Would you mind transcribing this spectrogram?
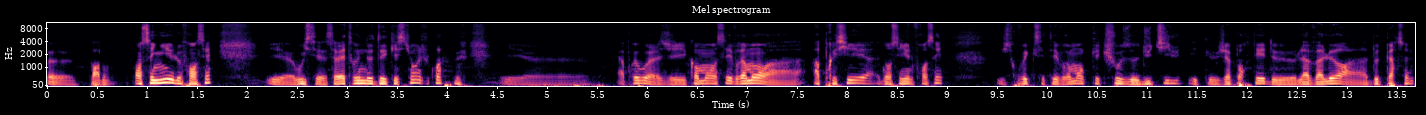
euh, pardon, enseigner le français. Et euh, oui, ça va être une de tes questions, je crois. Et euh, après, voilà, j'ai commencé vraiment à apprécier d'enseigner le français. Je trouvais que c'était vraiment quelque chose d'utile et que j'apportais de la valeur à d'autres personnes.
